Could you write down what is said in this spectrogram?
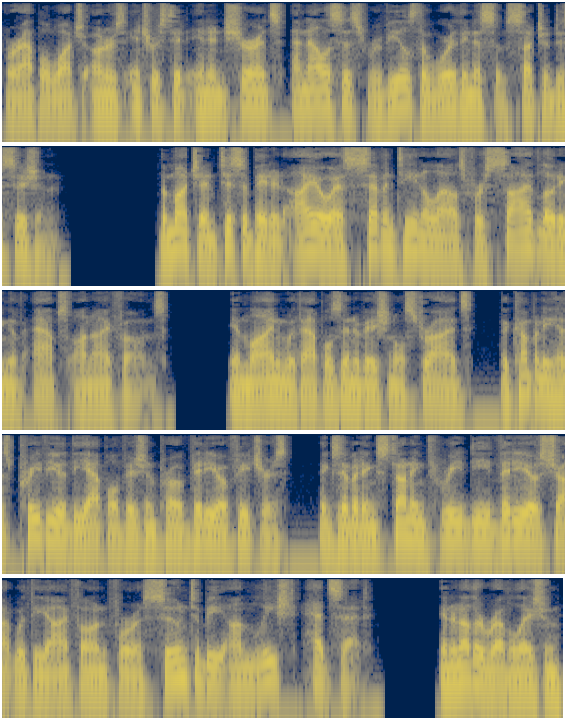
For Apple Watch owners interested in insurance, analysis reveals the worthiness of such a decision. The much anticipated iOS 17 allows for side loading of apps on iPhones. In line with Apple's innovational strides, the company has previewed the Apple Vision Pro video features, exhibiting stunning 3D videos shot with the iPhone for a soon to be unleashed headset. In another revelation,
